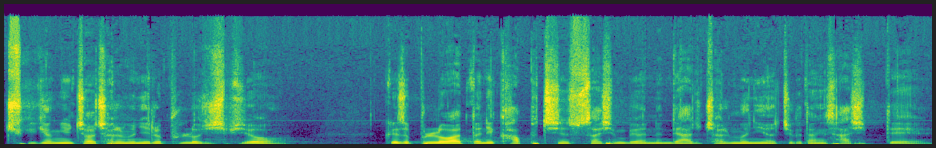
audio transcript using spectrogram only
추기경님 저 젊은이를 불러주십시오. 그래서 불러왔더니 가푸친 수사 신부였는데 아주 젊은이였죠. 그 당시 40대.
